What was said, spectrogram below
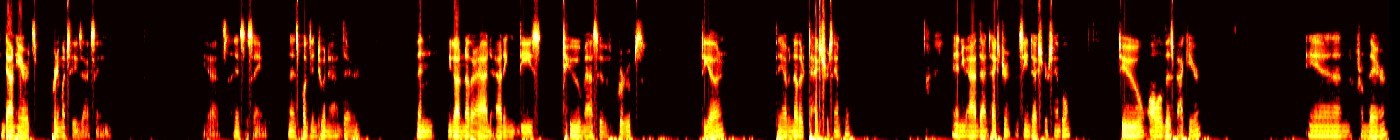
And down here it's pretty much the exact same. Yeah, it's, it's the same. And then it's plugged into an add there. Then you got another add adding these two massive groups together. Then you have another texture sample. And you add that texture, scene texture sample to all of this back here. And from there,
